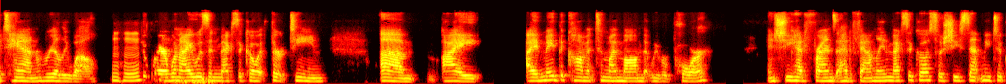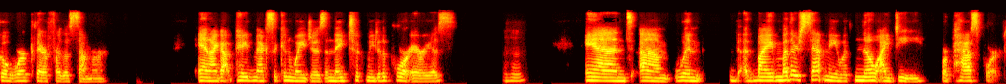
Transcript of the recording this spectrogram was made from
tan really well hmm where when I was in Mexico at 13, um, I I had made the comment to my mom that we were poor and she had friends that had family in Mexico. So she sent me to go work there for the summer. And I got paid Mexican wages and they took me to the poor areas. Mhm. And um, when th- my mother sent me with no ID or passport,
